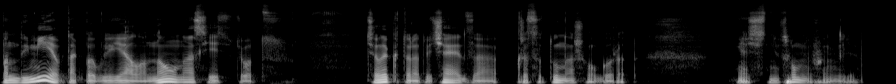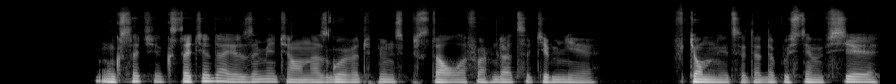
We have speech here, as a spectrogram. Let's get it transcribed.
пандемия так повлияла, но у нас есть вот человек, который отвечает за красоту нашего города. Я сейчас не вспомню фамилию. Ну, кстати, кстати, да, я заметил, у нас город, в принципе, стал оформляться темнее, в темные цвета. Допустим, все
